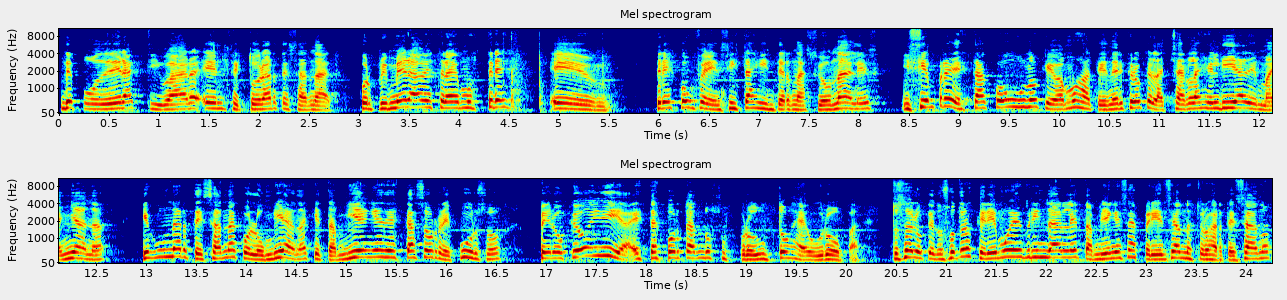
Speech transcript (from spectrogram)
de poder activar el sector artesanal. Por primera vez traemos tres, eh, tres conferencistas internacionales y siempre destaco uno que vamos a tener, creo que la charla es el día de mañana, que es una artesana colombiana que también es de escasos recursos, pero que hoy día está exportando sus productos a Europa. Entonces lo que nosotros queremos es brindarle también esa experiencia a nuestros artesanos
